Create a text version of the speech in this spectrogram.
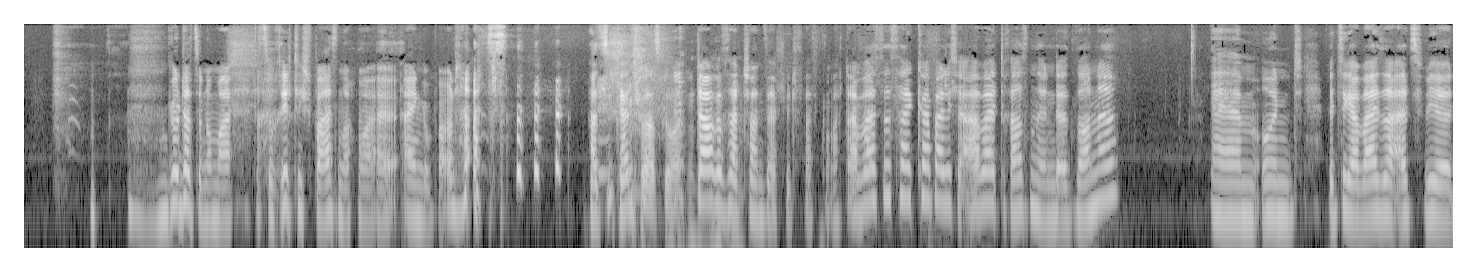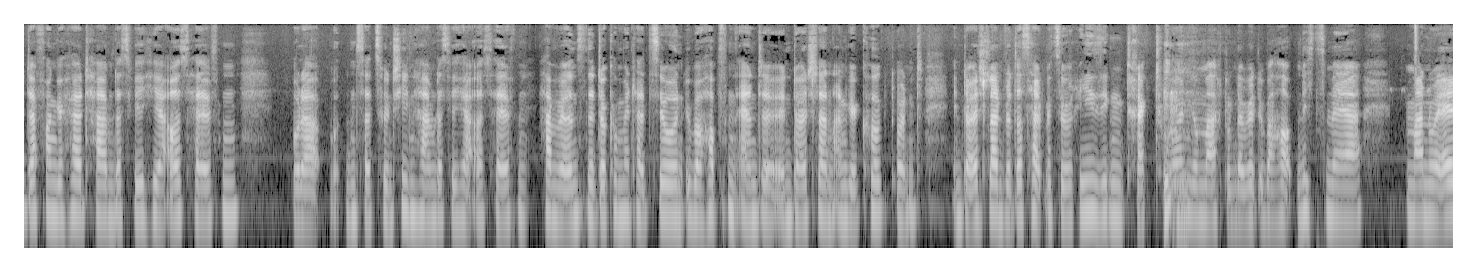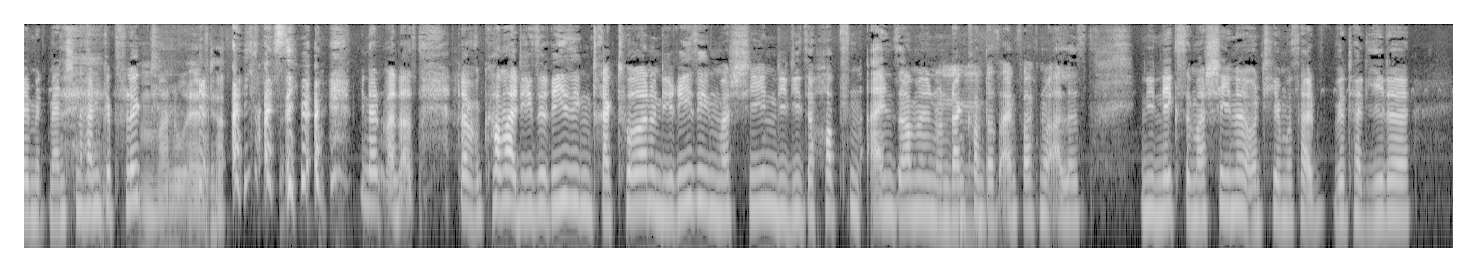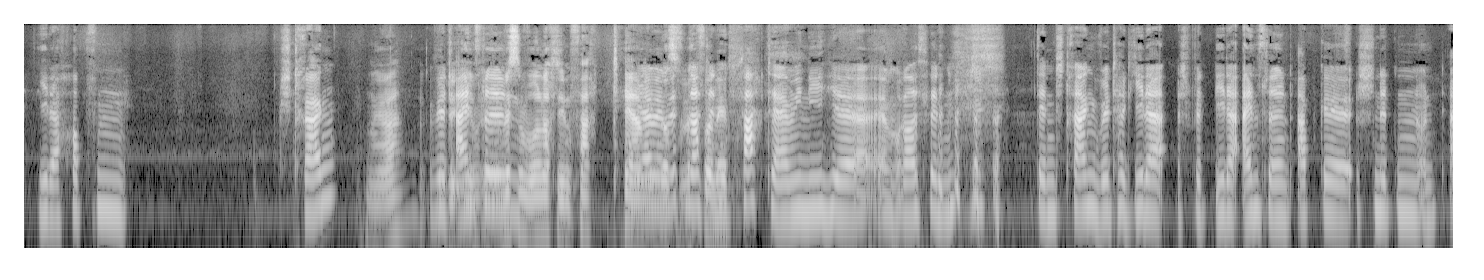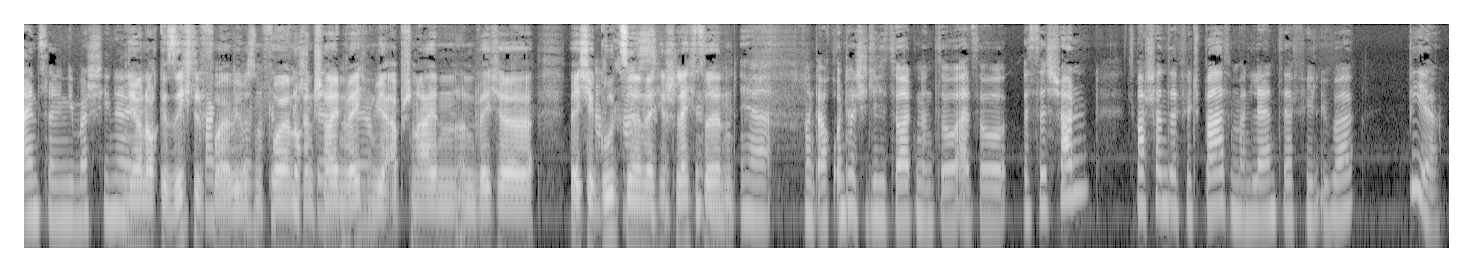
Gut, dass du nochmal, dass du richtig Spaß nochmal eingebaut hast. Hat sie keinen Spaß gemacht? Doch, es hat schon sehr viel Spaß gemacht. Aber es ist halt körperliche Arbeit draußen in der Sonne. Ähm, und witzigerweise, als wir davon gehört haben, dass wir hier aushelfen oder uns dazu entschieden haben, dass wir hier aushelfen, haben wir uns eine Dokumentation über Hopfenernte in Deutschland angeguckt. Und in Deutschland wird das halt mit so riesigen Traktoren gemacht und da wird überhaupt nichts mehr manuell mit Menschenhand gepflückt. Manuell, ja. ich weiß nicht mehr, wie nennt man das? Da kommen halt diese riesigen Traktoren und die riesigen Maschinen, die diese Hopfen einsammeln und dann kommt das einfach nur alles in die nächste Maschine und hier muss halt, wird halt jede, jeder Hopfenstrang, Ja. Wird wir, wir einzeln- müssen wohl noch den Fachterm, ja, wir müssen wir noch den Fachtermini hier ähm, rausfinden. den Strang wird halt jeder, wird jeder einzeln abgeschnitten und einzeln in die Maschine. ja, noch gesichtet gepackt vorher. Wir und müssen vorher noch gesichtet, entscheiden, welchen ja. wir abschneiden und welche, welche Ach, gut krass. sind, welche schlecht sind. Ja, und auch unterschiedliche Sorten und so. Also es ist schon, es macht schon sehr viel Spaß und man lernt sehr viel über Bier.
